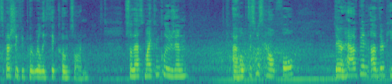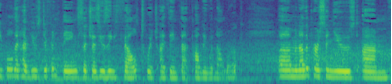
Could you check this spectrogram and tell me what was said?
especially if you put really thick coats on. So that's my conclusion. I hope this was helpful. There have been other people that have used different things, such as using felt, which I think that probably would not work. Um, another person used um,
